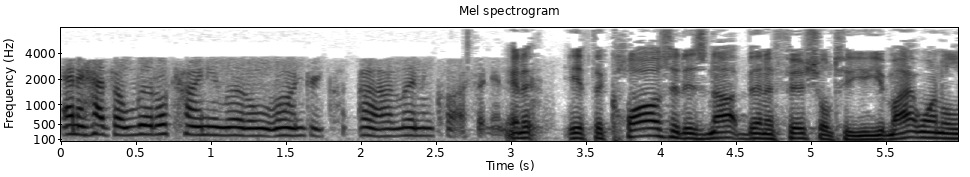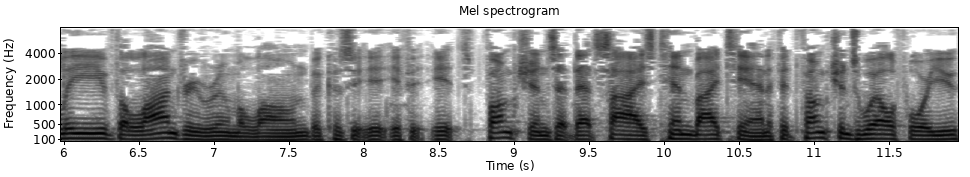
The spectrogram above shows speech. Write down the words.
and it has a little tiny little laundry uh, linen closet in it. And it, if the closet is not beneficial to you, you might want to leave the laundry room alone because i if it, it functions at that size 10 by 10, if it functions well for you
